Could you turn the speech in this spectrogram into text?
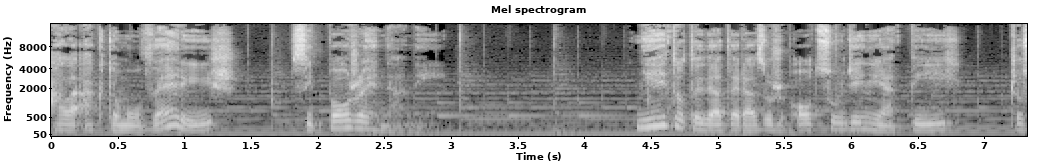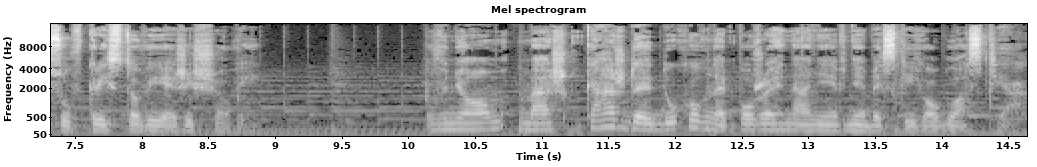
ale ak tomu veríš, si požehnaný. Nie je to teda teraz už odsúdenia tých, čo sú v Kristovi Ježišovi v ňom máš každé duchovné požehnanie v nebeských oblastiach.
